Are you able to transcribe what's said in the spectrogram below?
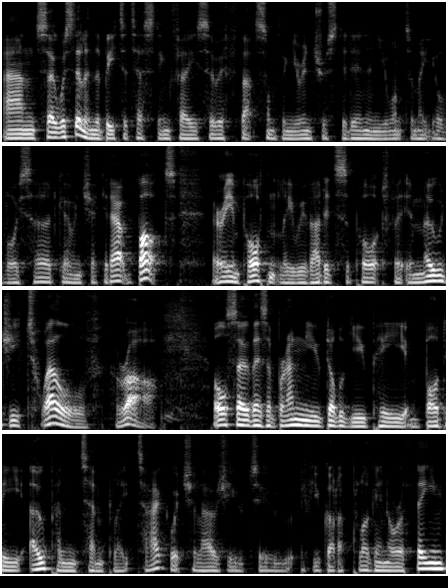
and so we're still in the beta testing phase. So if that's something you're interested in and you want to make your voice heard, go and check it out. But very importantly, we've added support for Emoji 12. Hurrah! Also, there's a brand new WP body open template tag, which allows you to, if you've got a plugin or a theme,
